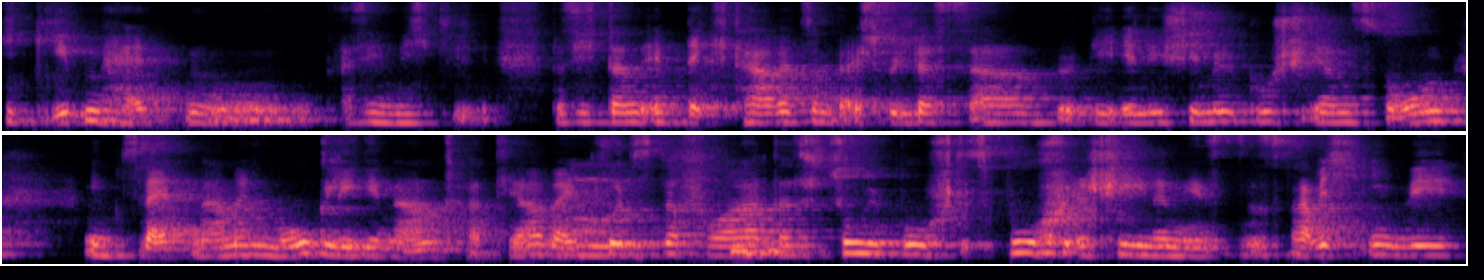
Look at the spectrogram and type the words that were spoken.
Gegebenheiten, weiß ich nicht, dass ich dann entdeckt habe, zum Beispiel, dass äh, die Ellie Schimmelbusch ihren Sohn im Zweitnamen Mowgli genannt hat, ja, weil mhm. kurz davor mhm. das Dschungelbuch, das Buch erschienen ist. Das habe ich irgendwie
